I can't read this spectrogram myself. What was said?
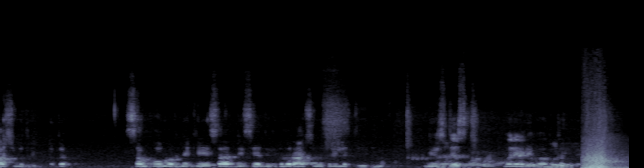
ആശുപത്രി വിട്ടത് സംഭവം അറിഞ്ഞ് K S R T C അധികൃതർ ആശുപത്രിയിലെത്തിയിരുന്നു. ന്യൂസ് ഡെസ്ക് മലയാളി വാർത്ത.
